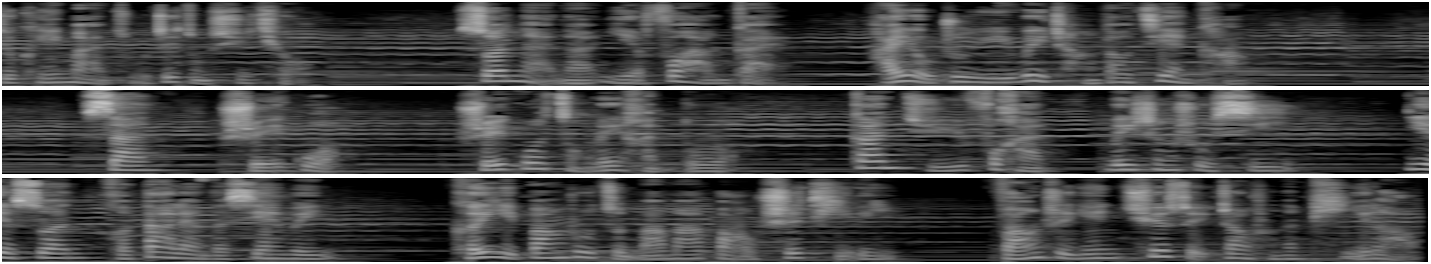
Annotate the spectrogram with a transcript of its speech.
就可以满足这种需求。酸奶呢也富含钙，还有助于胃肠道健康。三、水果，水果种类很多，柑橘富含维生素 C。叶酸和大量的纤维可以帮助准妈妈保持体力，防止因缺水造成的疲劳。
